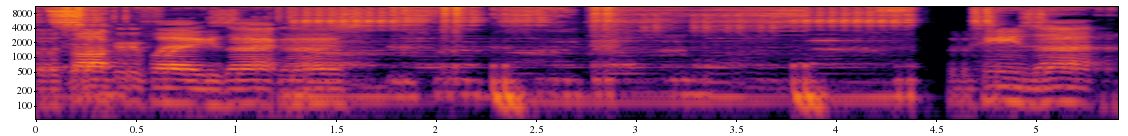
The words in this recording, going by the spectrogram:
what soccer flag is that, guys? What team's that?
